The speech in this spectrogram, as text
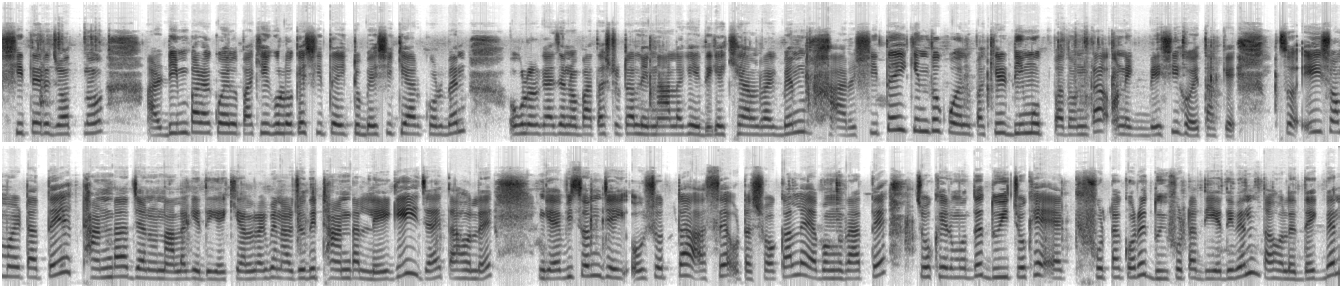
শীতের যত্ন। আর ডিম পাড়া কোয়েল পাখিগুলোকে শীতে একটু বেশি কেয়ার করবেন। ওগুলোর গায়ে যেন বাতাস টোটালি না লাগে, এদিকে খেয়াল রাখবেন। আর শীতেই কিন্তু কোয়েল পাখির ডিম উৎপাদনটা অনেক বেশি হয়ে থাকে। সো এই সময়টাতে ঠান্ডা যেন না লাগে, এদিকে খেয়াল রাখবেন। আর যদি ঠান্ডা লেগেই যায়, তাহলে গ্যাভিসন যেই ঔষধটা আছে, ওটা সকালে এবং রাতে চোখের মধ্যে দুই চোখে এক ফোঁটা করে দুই ফোঁটা দিয়ে দিবেন। তাহলে দেখবেন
